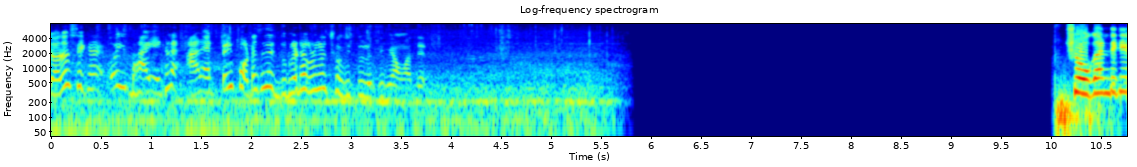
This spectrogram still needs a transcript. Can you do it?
চলো সেখানে ওই ভাই এখানে আর একটাই ফটো সাথে দুর্গা ঠাকুরের ছবি তুলে দিবি আমাদের। সো ওখান থেকে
